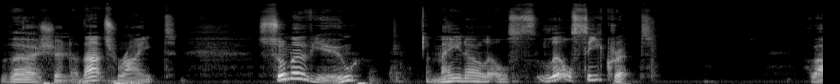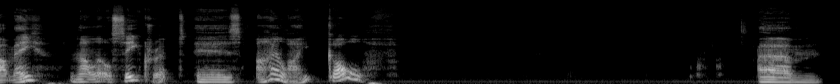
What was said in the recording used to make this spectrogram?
version. That's right. Some of you may know a little little secret about me, and that little secret is I like golf. Um,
